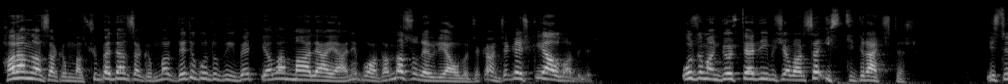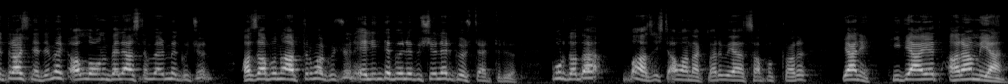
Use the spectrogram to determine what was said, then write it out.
haramdan sakınmaz, şüpheden sakınmaz, dedikodu gıybet, yalan mala yani. Bu adam nasıl evliya olacak? Ancak eşkıya olabilir. O zaman gösterdiği bir şey varsa istidraçtır. İstidraç ne demek? Allah onun belasını vermek için, azabını arttırmak için elinde böyle bir şeyler göstertiriyor. Burada da bazı işte avanakları veya sapıkları yani hidayet aramayan,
